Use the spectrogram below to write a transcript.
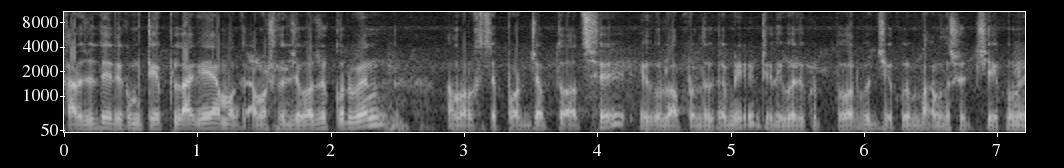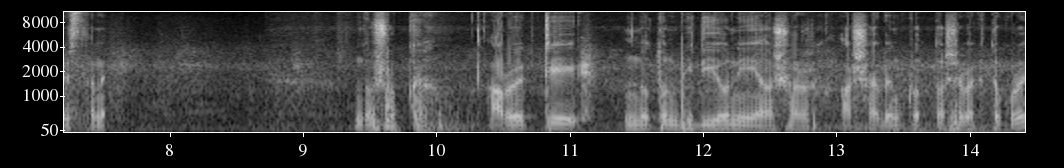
কারও যদি এরকম টেপ লাগে, আমাকে, আমার সাথে যোগাযোগ করবেন। আমার কাছে পর্যাপ্ত আছে, এগুলো আপনাদেরকে আমি ডেলিভারি করতে পারব যে কোনো বাংলাদেশের যে কোনো স্থানে। দর্শক, আরও একটি নতুন ভিডিও নিয়ে আসার আশা এবং প্রত্যাশা ব্যক্ত করে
